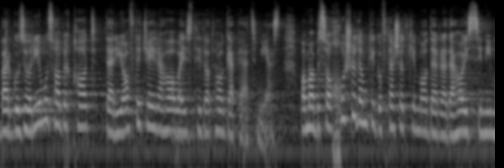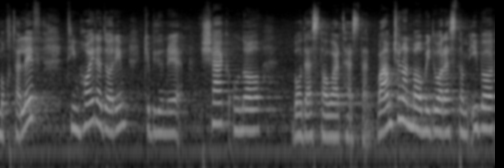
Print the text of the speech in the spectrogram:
برگزاری مسابقات دریافت چهره ها و استعدادها گپ حتمی است. و ما بسیار خوش شدم که گفته شد که ما در رده های سنی مختلف تیم هایی را داریم که بدون شک اونا با دستاورد هستند. و همچنان ما امیدوار هستم ای بار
